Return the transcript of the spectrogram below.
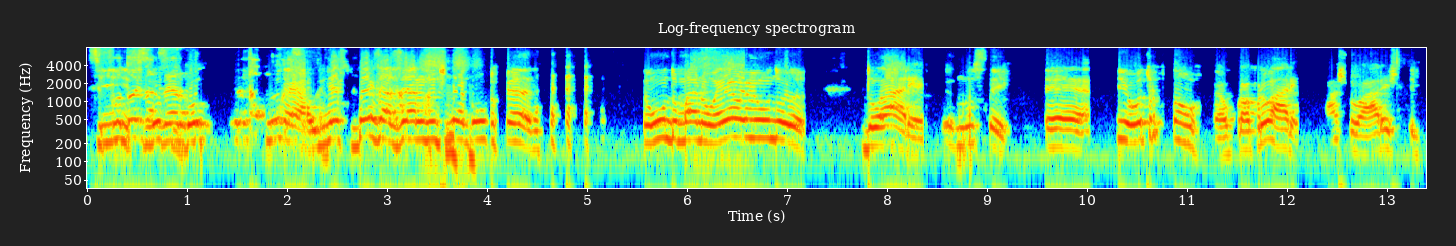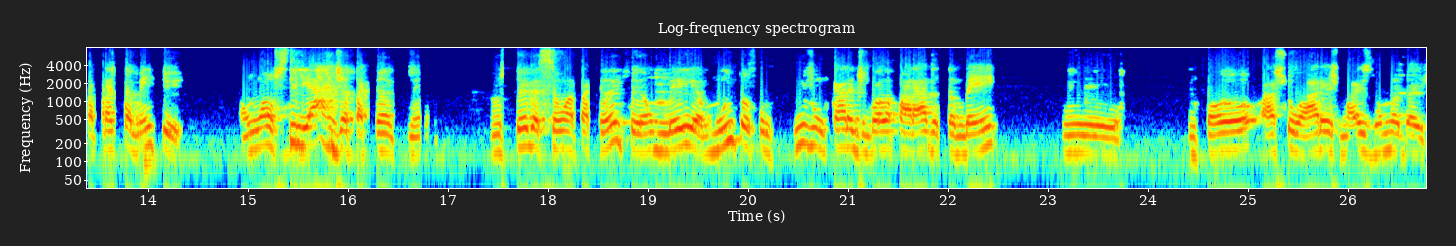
Se for 2 a 0 gol, é, nesse 2 a 0 não tiver gol do Cano. um do Manuel e um do, do Arias, eu não sei. É, e outra opção, é o próprio Arias. Acho que o Arias está praticamente um auxiliar de atacante, né? Não chega a ser um atacante, é um meia muito ofensivo, um cara de bola parada também. E, então eu acho o Arias mais uma das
